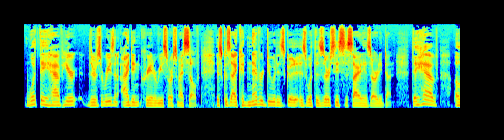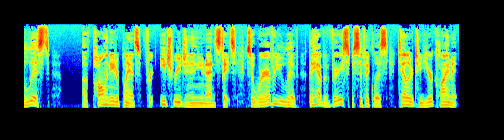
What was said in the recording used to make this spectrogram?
what they have here, there's a reason I didn't create a resource myself, is because I could never do it as good as what the Xerces Society has already done. They have a list of pollinator plants for each region in the United States. So wherever you live, they have a very specific list tailored to your climate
